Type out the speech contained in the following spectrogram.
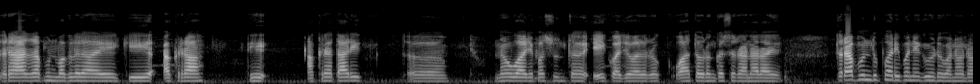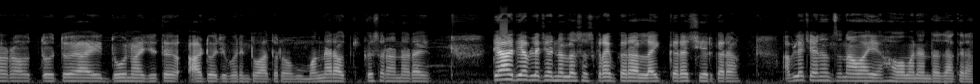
तर आज आपण बघलेलं आहे की अकरा ते अकरा तारीख नऊ वाजेपासून तर एक वाजेवर वातावरण कसं राहणार आहे. तर आपण दुपारी पण एक व्हिडिओ बनवणार आहोत. तो तो आहे दोन वाजे तर आठ वाजेपर्यंत वाहत राहू मागणार आहोत की कसं राहणार आहे. त्याआधी आपल्या चॅनलला सबस्क्राईब करा लाईक करा शेअर करा. आपल्या चॅनलचं नाव आहे हवामान अंदाज अकरा.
